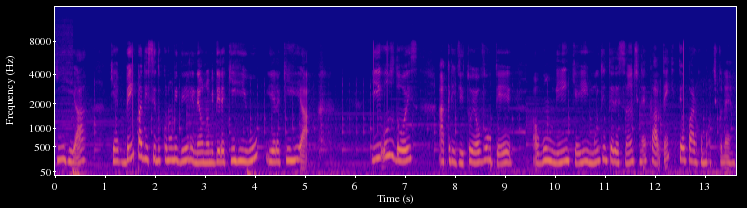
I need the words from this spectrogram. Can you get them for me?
Kim Hya, que é bem parecido com o nome dele, né? O nome dele é Kim Ryu e ele é Kim Hya. E os dois, acredito eu, vão ter algum link aí muito interessante, né? Claro, tem que ter o par romântico, né?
